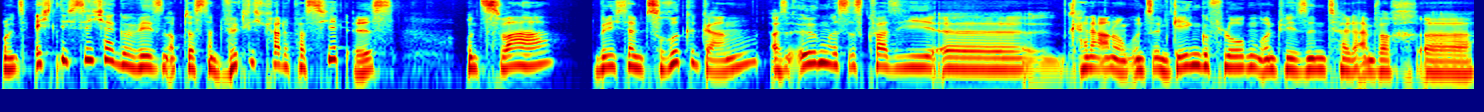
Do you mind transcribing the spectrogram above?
uns echt nicht sicher gewesen, ob das dann wirklich gerade passiert ist. Und zwar bin ich dann zurückgegangen. Also irgendwas ist quasi, äh, keine Ahnung, uns entgegengeflogen und wir sind halt einfach, äh,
